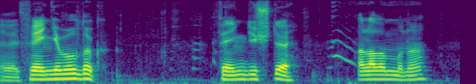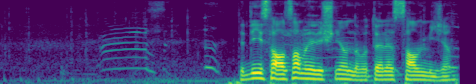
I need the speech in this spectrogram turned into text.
Evet Feng'i bulduk. Feng düştü. Alalım bunu. Dediği salsam diye düşünüyorum da muhtemelen salmayacağım.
